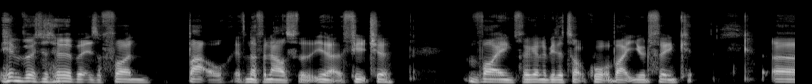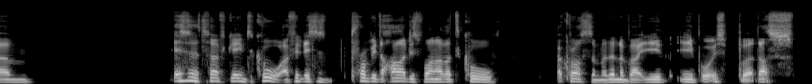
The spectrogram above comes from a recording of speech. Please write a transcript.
him versus Herbert is a fun battle, if nothing else, for you know future vying for going to be the top quarterback. You would think. Um, this is a tough game to call. I think this is probably the hardest one I've had to call across them. I don't know about you, you boys, but that's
